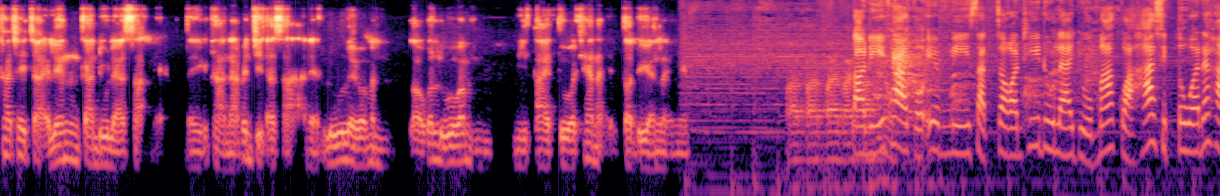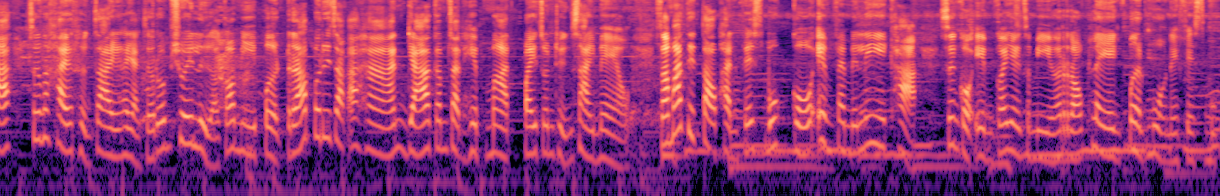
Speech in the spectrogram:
ค่าใช้จ่ายเรื่องการดูแลสัตว์เนี่ยในฐานะเป็นจิตอาสาเนี่ยรู้เลยว่ามันเราก็รู้ว่ามันมีตายตัวแค่ไหนต่อเดือนอะไรเงี้ยไปไปไปไปตอนนี้ค่ะโกเอ็มมีสัตว์จรที่ดูแลอยู่มากกว่า 50 ตัวนะคะ ซึ่งถ้าใครสนใจค่ะอยากจะร่วมช่วยเหลือก็มีเปิดรับบริจาคอาหาร ยากำจัดเห็บหมัดไปจนถึงสายแมว สามารถติดต่อผ่าน Facebook Go M Family ค่ะ ซึ่ง Go M ก็ยังจะมีร้องเพลงเปิดหมวกใน Facebook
